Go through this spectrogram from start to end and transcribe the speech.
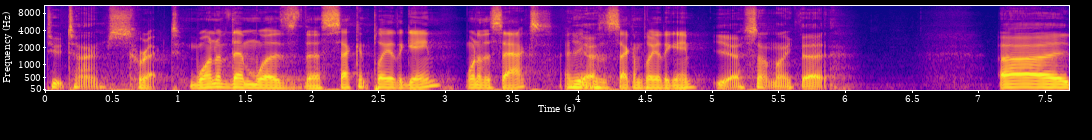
two times. Correct. One of them was the second play of the game. One of the sacks. I think Yeah. it was the second play of the game. Yeah, something like that. Uh,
